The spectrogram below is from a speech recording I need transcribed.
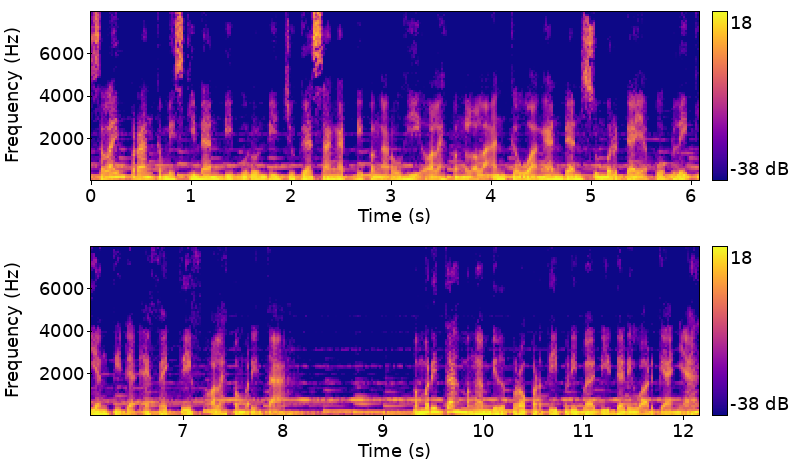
Selain perang kemiskinan di Burundi juga sangat dipengaruhi oleh pengelolaan keuangan dan sumber daya publik yang tidak efektif oleh pemerintah. Pemerintah mengambil properti pribadi dari warganya,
